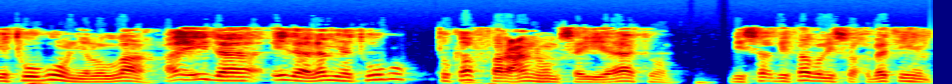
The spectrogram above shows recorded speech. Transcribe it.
يتوبون إلى الله إذا إذا لم يتوبوا تكفر عنهم سيئاتهم بفضل صحبتهم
